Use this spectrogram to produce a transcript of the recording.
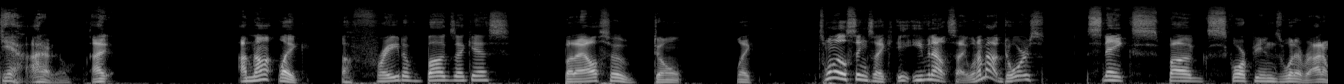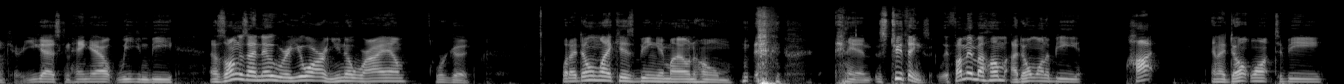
yeah, I don't know. I I'm not like afraid of bugs, I guess, but I also don't like. It's one of those things like even outside when I'm outdoors, snakes, bugs, scorpions, whatever. I don't care. You guys can hang out. We can be as long as I know where you are and you know where I am, we're good. What I don't like is being in my own home. and there's two things. If I'm in my home, I don't want to be hot and I don't want to be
